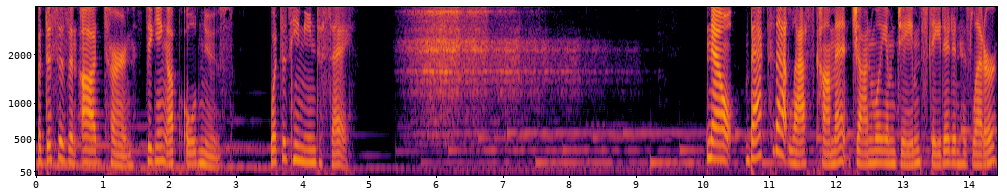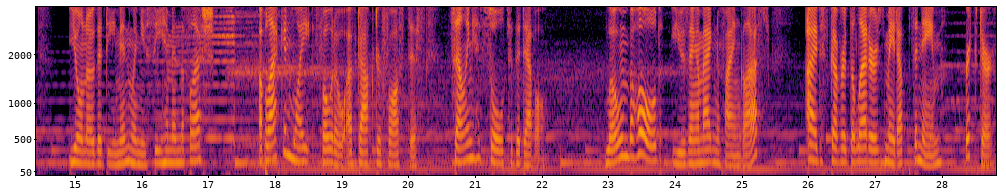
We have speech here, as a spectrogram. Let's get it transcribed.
but this is an odd turn, digging up old news. What does he mean to say? Now, back to that last comment John William James stated in his letter You'll know the demon when you see him in the flesh. A black and white photo of Dr. Faustus selling his soul to the devil. Lo and behold, using a magnifying glass, I discovered the letters made up the name Richter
